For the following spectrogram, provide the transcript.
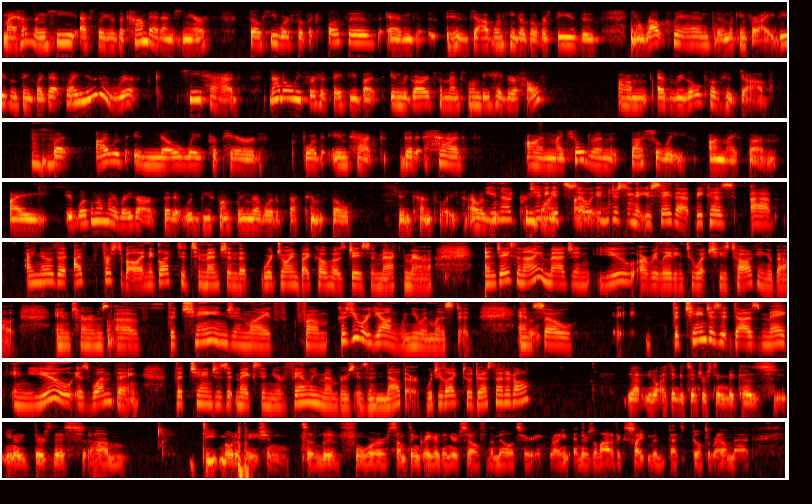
my husband, he actually is a combat engineer. So he works with explosives, and his job when he goes overseas is, you know, route clearance and looking for IEDs and things like that. So I knew the risk he had, not only for his safety, but in regard to mental and behavioral health um, as a result of his job. Mm-hmm. But I was in no way prepared for the impact that it had on my children, especially on my son. I it wasn't on my radar that it would be something that would affect him so intensely. I was you know, Judy. It's so interesting that you say that because uh, I know that I first of all I neglected to mention that we're joined by co-host Jason McNamara, and Jason, I imagine you are relating to what she's talking about in terms of the change in life from because you were young when you enlisted, and right. so. It, the changes it does make in you is one thing. The changes it makes in your family members is another. Would you like to address that at all? Yeah, you know, I think it's interesting because you know there's this um, deep motivation to live for something greater than yourself in the military, right? And there's a lot of excitement that's built around that.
